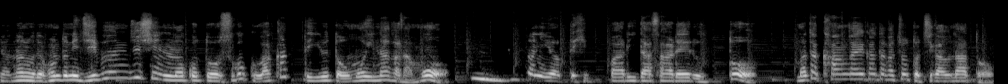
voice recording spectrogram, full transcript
いやなので本当に自分自身のことをすごく分かっていると思いながらもうん人によって引っ張り出されるとまた考え方がちょっと違うなと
